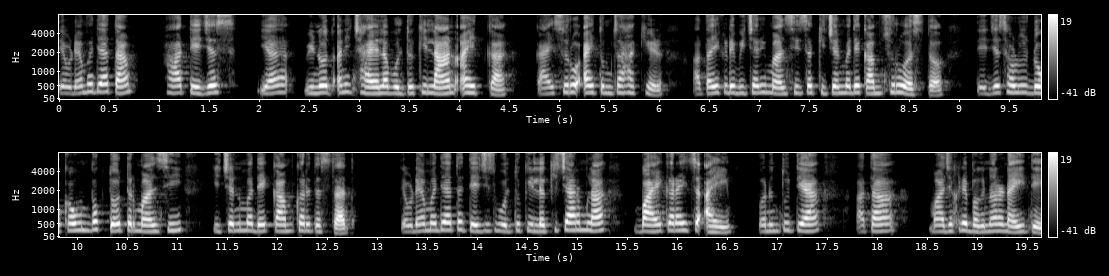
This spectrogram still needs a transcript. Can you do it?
तेवढ्यामध्ये आता हा तेजस या विनोद आणि छायाला बोलतो की लहान आहेत का? काय सुरू आहे तुमचा हा खेळ? आता इकडे बिचारी मानसीचं किचनमध्ये काम सुरू असतं. तेजस हळू डोकावून बघतो तर मानसी किचनमध्ये काम करत असतात. तेवढ्यामध्ये आता तेजस बोलतो की लकी चार्मला बाय करायचं आहे परंतु त्या आता माझ्याकडे बघणार नाही ते.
